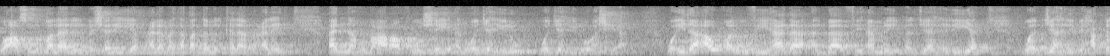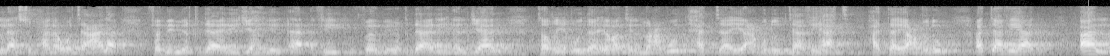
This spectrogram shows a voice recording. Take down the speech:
وأصل ضلال البشرية على ما تقدم الكلام عليه أنهم عرفوا شيئا وجهلوا وجهلوا أشياء. وإذا أوغلوا في هذا الباب في أمر الجاهلية والجهل بحق الله سبحانه وتعالى فبمقدار جهل فبمقدار الجهل تضيق دائرة المعبود حتى يعبدوا التافهات حتى يعبدوا التافهات أهل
